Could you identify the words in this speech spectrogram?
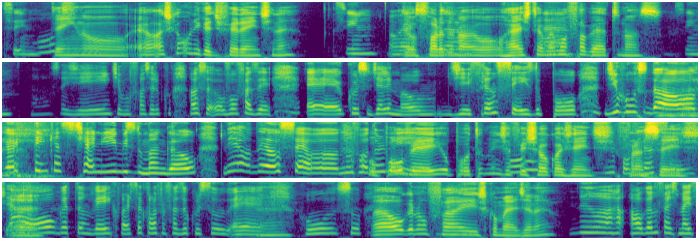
sim. Poxa. Tem no. Eu acho que é a única diferente, né? Sim. O Do, resto fora tá- do o resto é o mesmo É. alfabeto nosso. Sim. Nossa, gente, eu vou fazer. o Nossa, eu vou fazer é, curso de alemão, de francês do Paul, de russo da Olga, tem que assistir animes do Mangão. Meu Deus do céu, eu não vou O dormir. Paul veio, o Paul também O já Paul- fechou com a gente. o Paul Francês. A é. Olga também, conversa com ela pra fazer o curso é, É. russo. A Olga não faz comédia, né? Não, a Olga não faz, mas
